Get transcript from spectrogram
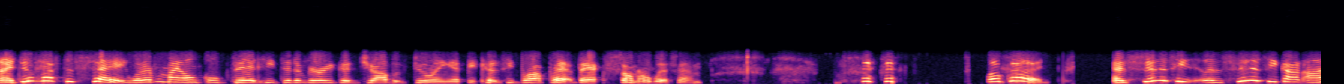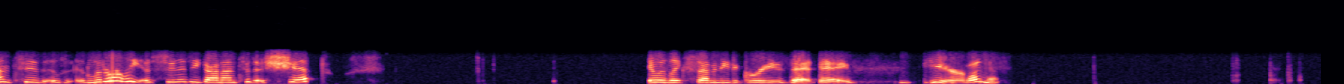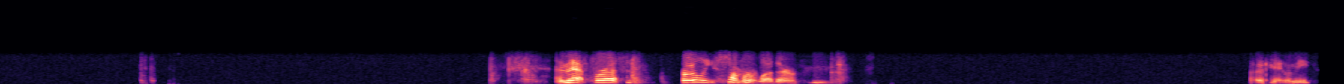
I do have to say, whatever my uncle did, he did a very good job of doing it because he brought ba- back summer with him. well, good. As soon as he, as soon as he got onto, literally as soon as he got onto the ship, it was like 70 degrees that day here. Goodness. And that for us is early summer weather. Okay, let me.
